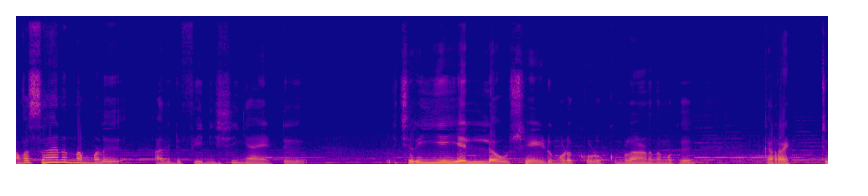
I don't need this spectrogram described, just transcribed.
അവസാനം നമ്മൾ അതിന്റെ ഫിനിഷിംഗ് ആയിട്ട് ഒരു ചെറിയ യെല്ലോ ഷെയ്ഡും കൂടെ കൊടുക്കുമ്പോഴാണ് നമുക്ക് കറക്റ്റ്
